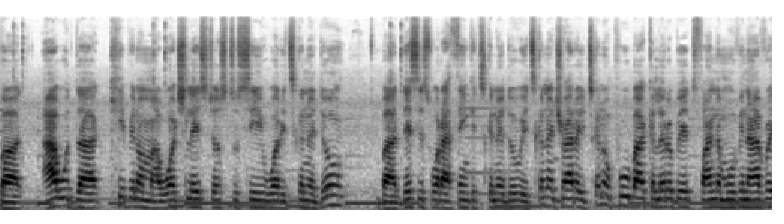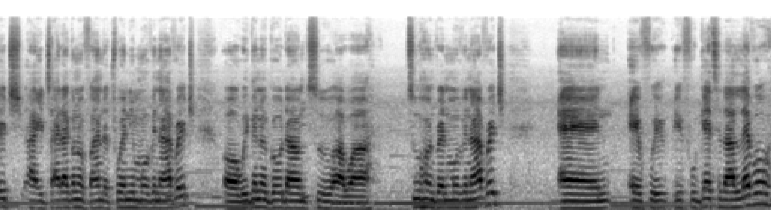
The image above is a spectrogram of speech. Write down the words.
But I would uh, keep it on my watch list just to see what it's gonna do. But this is what I think it's gonna do. It's gonna try to, it's gonna pull back a little bit, find a moving average. Uh, it's either gonna find a 20 moving average, or we're gonna go down to our 200 moving average and if we if we get to that level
